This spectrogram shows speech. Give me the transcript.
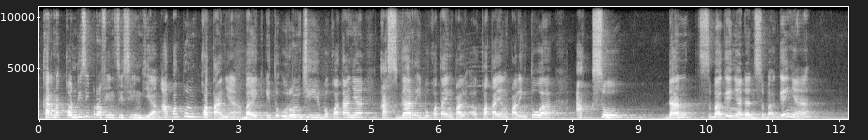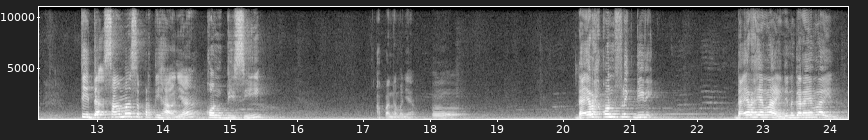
Karena kondisi provinsi Xinjiang, apa pun kotanya, baik itu Urumqi ibu kotanya, Kasgar ibu kota yang paling, kota yang paling tua, Aksu dan sebagainya dan sebagainya, tidak sama seperti halnya kondisi apa namanya uh, daerah konflik di daerah yang lain di negara yang lain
